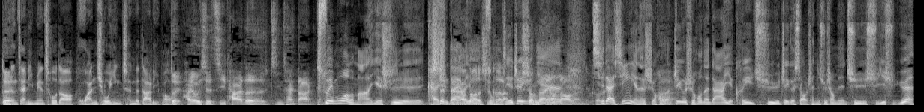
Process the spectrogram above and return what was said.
都能在里面抽到环球影城的大礼包。对，还有一些其他的精彩大礼。岁末了嘛，也是开始圣诞大家要总结这一圣诞要年，到了，你喝了期待新一年的时候了。哎这个时候呢，大家也可以去这个小程序上面去许一许愿，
